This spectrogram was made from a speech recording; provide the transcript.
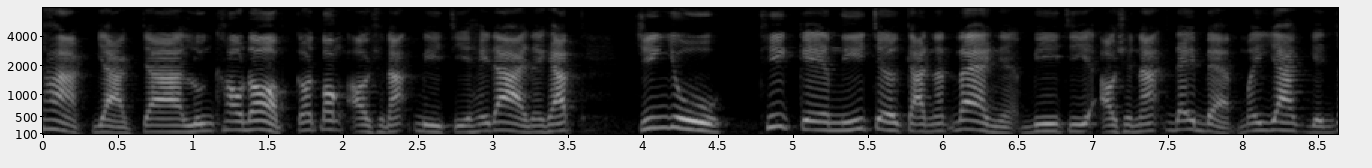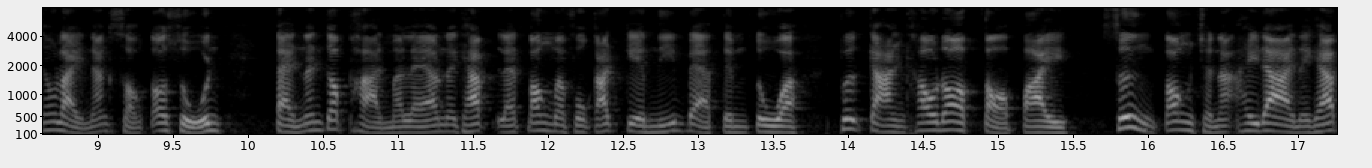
ถ้าหากอยากจะลุ้นเข้ารอบ ก็ต้องเอาชนะ BG ให้ได้นะครับจริงอยู่ ที่เกมนี้เจอการนัดแรกเนี่ย BG เอาชนะได้แบบไม่ยากเย็นเท่าไหร่นัก 2 ต่อ 0 แต่นั่นก็ผ่านมาแล้วนะครับ และต้องมาโฟกัสเกมนี้แบบเต็มตัว เพื่อการเข้ารอบต่อไป ซึ่งต้องชนะให้ได้นะครับ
